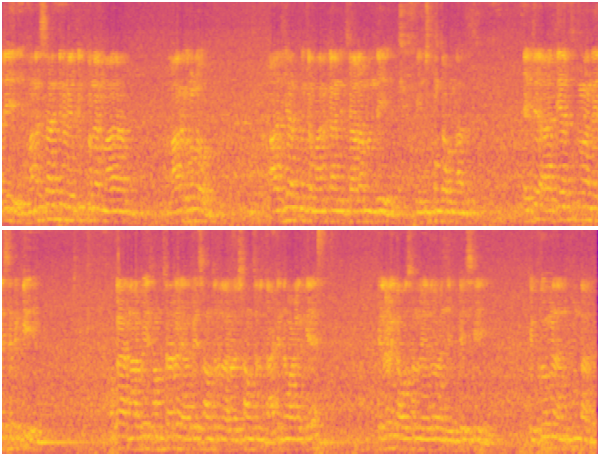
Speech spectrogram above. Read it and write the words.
అది మనశ్శాంతిని వెతుక్కునే మా మార్గంలో ఆధ్యాత్మిక మార్గాన్ని చాలామంది ఎంచుకుంటూ ఉన్నారు. అయితే ఆధ్యాత్మికం అనేసరికి ఒక నలభై సంవత్సరాలు యాభై సంవత్సరాలు అరవై సంవత్సరాలు దాటిన వాళ్ళకే పిల్లలకి అవసరం లేదు అని చెప్పేసి ఎక్కువ మంది అనుకుంటారు.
